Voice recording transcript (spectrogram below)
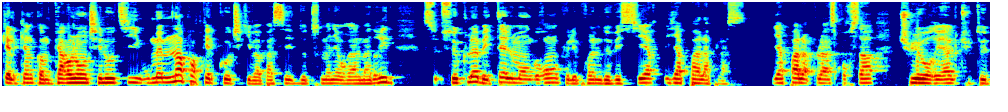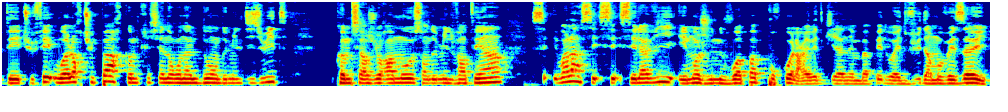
quelqu'un comme Carlo Ancelotti, ou même n'importe quel coach qui va passer de toute manière au Real Madrid, ce, ce club est tellement grand que les problèmes de vestiaire, il n'y a pas la place. Il n'y a pas la place pour ça. Tu es au Real, tu te tais, tu fais, ou alors tu pars comme Cristiano Ronaldo en 2018 comme Sergio Ramos en 2021. C'est, voilà, c'est la vie. Et moi, je ne vois pas pourquoi l'arrivée de Kylian Mbappé doit être vue d'un mauvais œil.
